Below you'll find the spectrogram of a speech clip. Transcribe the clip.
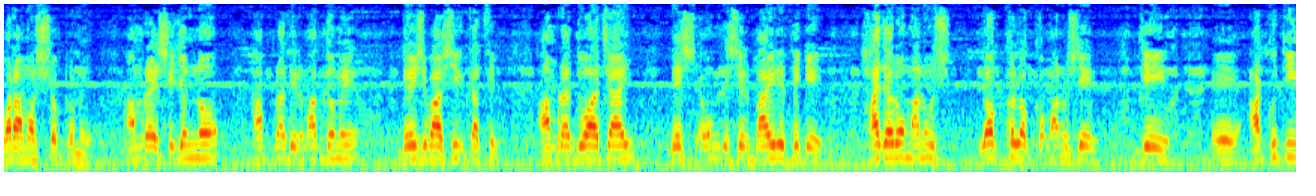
পরামর্শক্রমে। আমরা সেজন্য আপনাদের মাধ্যমে দেশবাসীর কাছে আমরা দোয়া চাই, দেশ এবং দেশের বাইরে থেকে হাজারো মানুষ, লক্ষ লক্ষ মানুষের যে আকুতি,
